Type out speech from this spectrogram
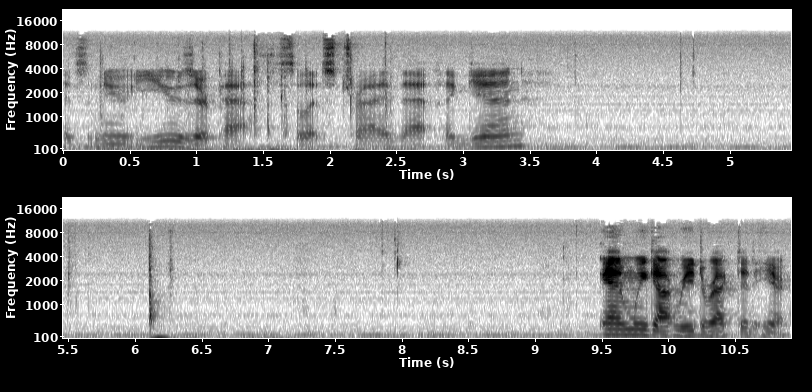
It's new user path. So let's try that again and we got redirected here.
